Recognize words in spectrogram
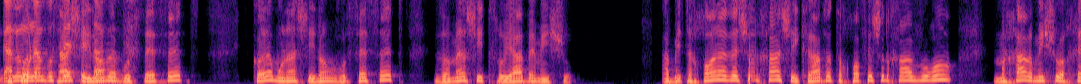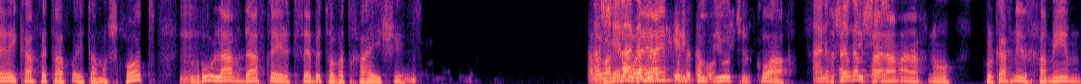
גם אמונה מבוססת, שהיא לא אגב. מבוססת, כל אמונה שהיא לא מבוססת, זה אומר שהיא תלויה במישהו. הביטחון הזה שלך, שהקרבת את החופש שלך עבורו, מחר מישהו אחר ייקח את, את המושכות, Mm. והוא לאו דווקא ירצה בטובתך האישית. השאלה גם- הבעיה עם? ריכוזיות של כוח. אני חושב זו גם ש... הסיבה למה אנחנו כל כך נלחמים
